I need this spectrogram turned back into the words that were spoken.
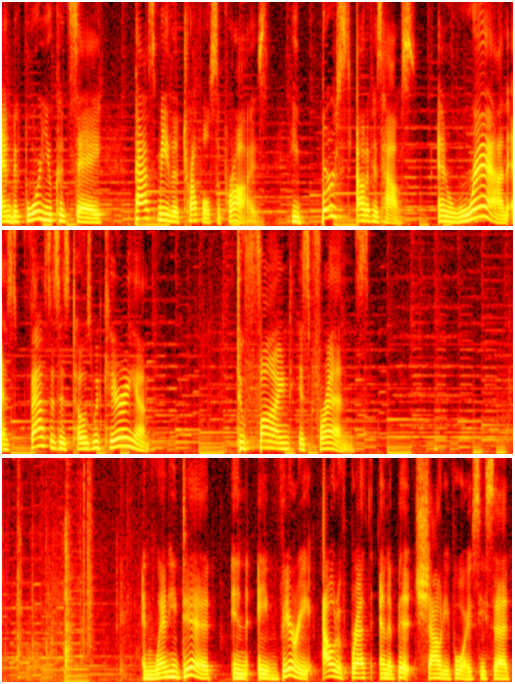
And before you could say, pass me the truffle surprise, he burst out of his house and ran as fast as his toes would carry him to find his friends. And when he did, in a very out of breath and a bit shouty voice, he said,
